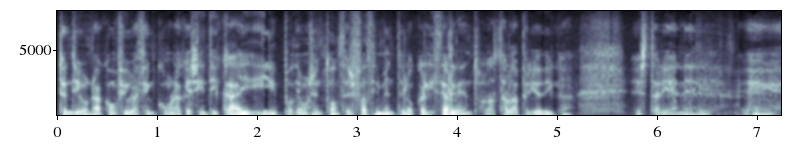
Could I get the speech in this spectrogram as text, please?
tendría una configuración como la que se indica ahí y podemos entonces fácilmente localizarle dentro de la tabla periódica. Estaría en el eh,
